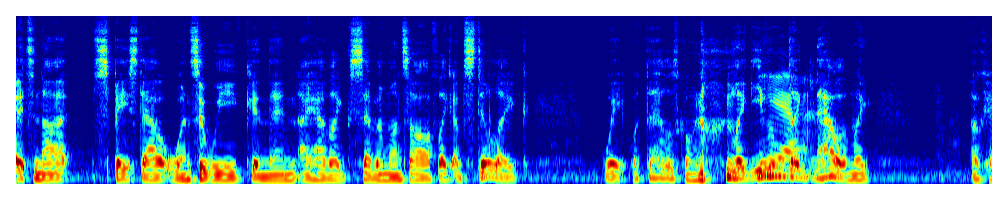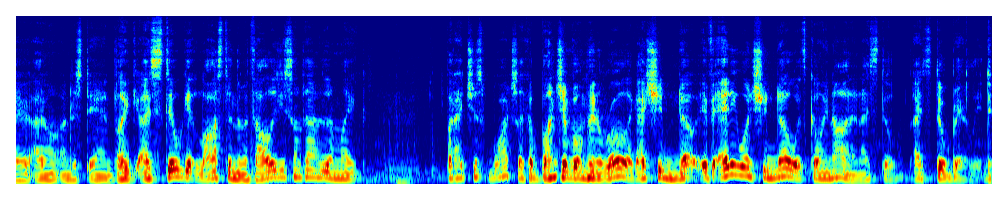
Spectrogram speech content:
it's not spaced out once a week and then I have like seven months off. Like I'm still like, wait, what the hell is going on? like even Yeah. like now I'm like, okay, I don't understand. Like I still get lost in the mythology sometimes. And I'm like, but I just watched like a bunch of them in a row. Like I should know if anyone should know what's going on, and I still I still barely do.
